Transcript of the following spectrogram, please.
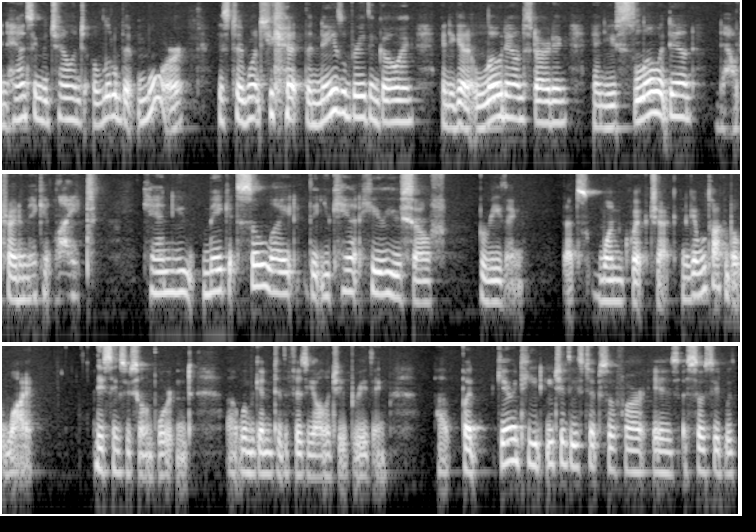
enhancing the challenge a little bit more, is to once you get the nasal breathing going and you get it low down starting and you slow it down, now try to make it light. Can you make it so light that you can't hear yourself breathing? That's one quick check. And again, we'll talk about why these things are so important uh, when we get into the physiology of breathing. Uh, but guaranteed, each of these tips so far is associated with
